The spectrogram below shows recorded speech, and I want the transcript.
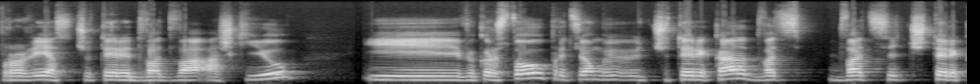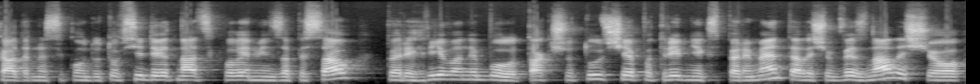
ProRes 422 HQ і використовував при цьому 4К 20, 24 кадри на секунду. То всі 19 хвилин він записав, перегріва не було. Так що тут ще потрібні експерименти, але щоб ви знали, що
